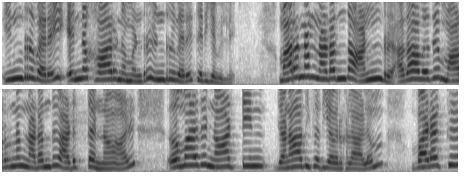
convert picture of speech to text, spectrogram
இன்று வரை என்ன காரணம் என்று இன்று வரை தெரியவில்லை. மரணம் நடந்த அன்று அதாவது மரணம் நடந்து அடுத்த நாள் எமது நாட்டின் ஜனாதிபதி அவர்களாலும் வடக்கு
